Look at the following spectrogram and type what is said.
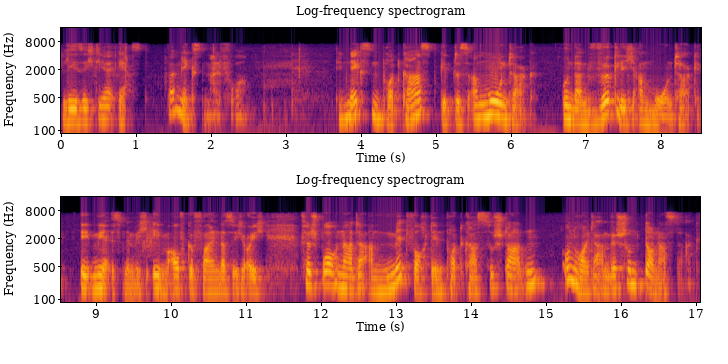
lese ich dir erst beim nächsten Mal vor. Den nächsten Podcast gibt es am Montag und dann wirklich am Montag Eh, mir ist nämlich eben aufgefallen, dass ich euch versprochen hatte, am Mittwoch den Podcast zu starten. Und heute haben wir schon Donnerstag.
